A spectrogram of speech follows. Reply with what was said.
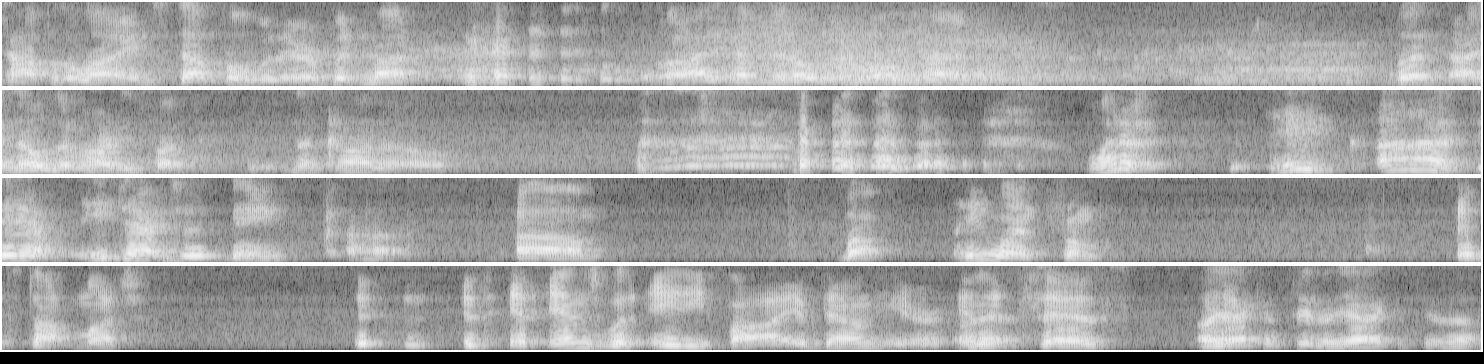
top of the line stuff over there, but not. well, I haven't been over there a long time. But I know that Hardy fucked Nakano. what a he ah damn he tattooed me. Uh-huh. Um, well, he went from. It's not much. It, it, it ends with 85 down here, and it says, Oh yeah, I can see the yeah, I can see the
